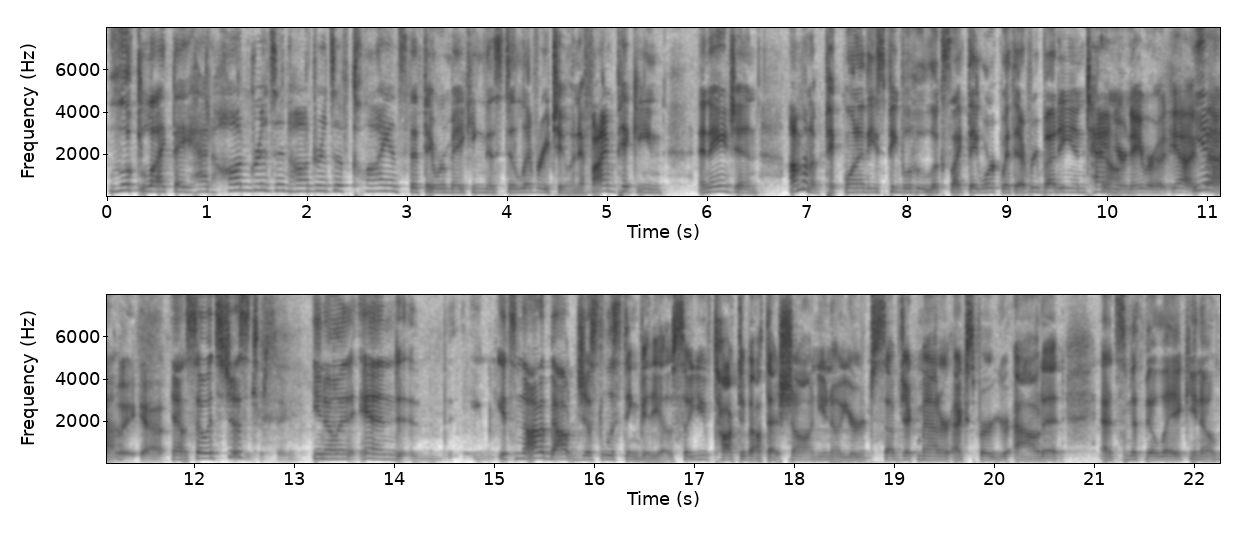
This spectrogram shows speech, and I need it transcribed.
looked like they had hundreds and hundreds of clients that they were making this delivery to. And if I'm picking an agent, I'm going to pick one of these people who looks like they work with everybody in town. In your neighborhood. Yeah, exactly. Yeah. Yeah. yeah. So it's just, you know, and, and it's not about just listing videos. So you've talked about that, Sean. You know, you're subject matter expert. You're out at at Smithville Lake. You know,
